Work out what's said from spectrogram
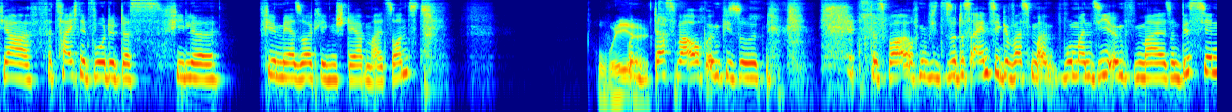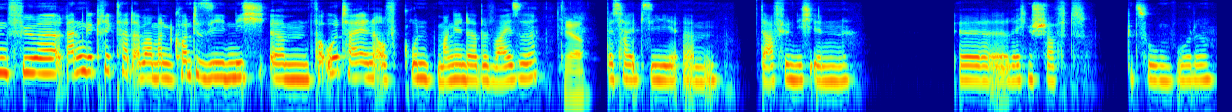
ja, verzeichnet wurde, dass viele, viel mehr Säuglinge sterben als sonst. Weird. Und das war auch irgendwie so, das war auch irgendwie so das Einzige, was man, wo man sie irgendwie mal so ein bisschen für rangekriegt hat, aber man konnte sie nicht ähm, verurteilen aufgrund mangelnder Beweise. Ja. Weshalb sie ähm, dafür nicht in äh, Rechenschaft gezogen wurde.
